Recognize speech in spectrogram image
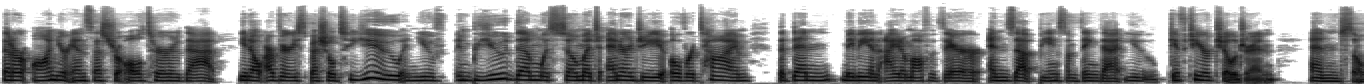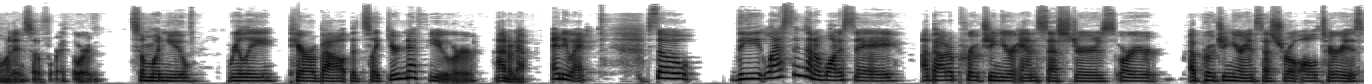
that are on your ancestral altar that you know are very special to you and you've imbued them with so much energy over time that then maybe an item off of there ends up being something that you give to your children and so on and so forth or someone you really care about that's like your nephew or I don't know. Anyway, so the last thing that I want to say about approaching your ancestors or approaching your ancestral altar is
